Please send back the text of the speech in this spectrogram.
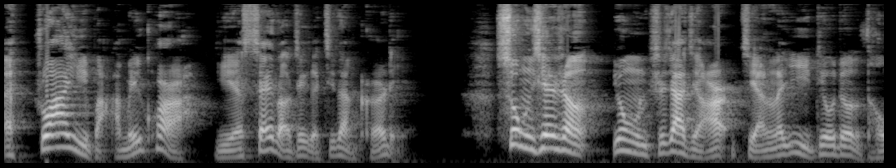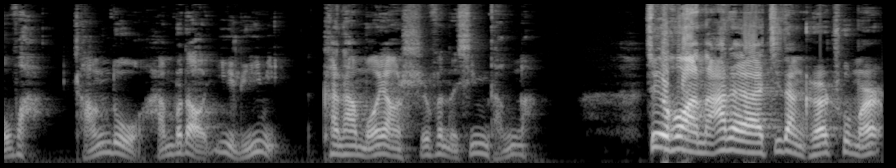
哎，抓一把煤块啊，也塞到这个鸡蛋壳里。宋先生用指甲剪剪了一丢丢的头发，长度还不到一厘米，看他模样十分的心疼啊。最后啊，拿着鸡蛋壳出门，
